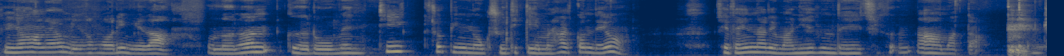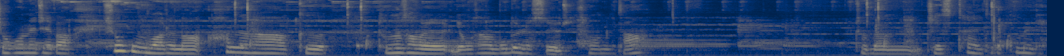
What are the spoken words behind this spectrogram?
안녕하세요 민성월입니다. 오늘은 그 로맨틱 쇼핑룩 주디 게임을 할 건데요. 제가 옛날에 많이 했는데 지금 아 맞다. 저번에 제가 시험 공부하느라 하느라 그 동영상을 영상을 못 올렸어요. 죄송합니다. 저는 제 스타일대로 꾸밀래요.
